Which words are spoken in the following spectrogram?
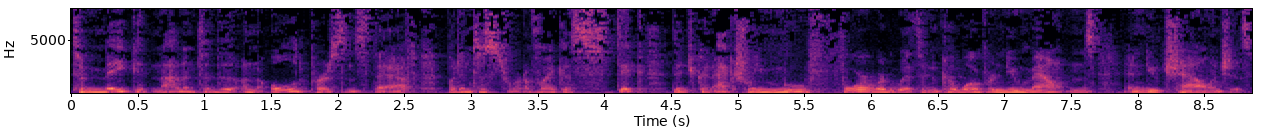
to make it not into the, an old person's staff, but into sort of like a stick that you can actually move forward with and go over new mountains and new challenges.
